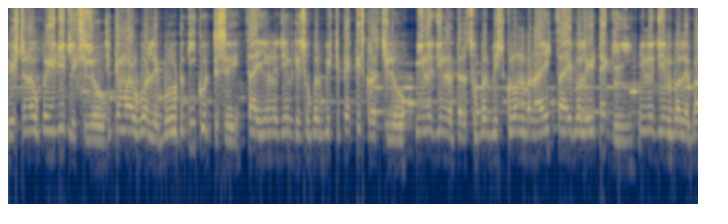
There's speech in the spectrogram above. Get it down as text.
গেস্টনের উপর ইডিয়েট লিখছিল। শিকামারু বলে, বৌডু, কি করতেছে? তাই ইনোজিনকে সুপার বিস্ট প্র্যাকটিস করাচ্ছিল। ইনোজিনও তার সুপার বিস্ট ক্লোন বানায়। তাই বলে, এটা কি? ইনোজিন বলে, বাবা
